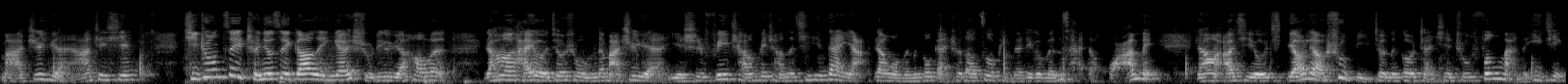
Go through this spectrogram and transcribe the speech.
马致远啊这些，其中最成就最高的应该属这个元好问，然后还有就是我们的马致远，也是非常非常的清新淡雅，让我们能够感受到作品的这个文采的华美，然后而且有寥寥数笔就能够展现出丰满的意境，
